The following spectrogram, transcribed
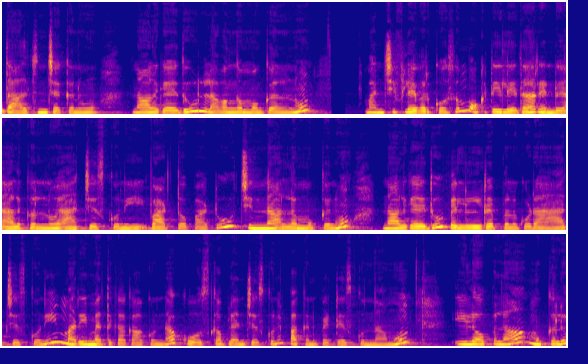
దాల్చిన చెక్కను నాలుగైదు లవంగం మొగ్గలను మంచి ఫ్లేవర్ కోసం ఒకటి లేదా రెండు యాలకులను యాడ్ చేసుకొని వాటితో పాటు చిన్న అల్లం ముక్కను నాలుగైదు వెల్లుల్లి రెప్పలను కూడా యాడ్ చేసుకొని మరీ మెత్తగా కాకుండా కోసుగా బ్లెండ్ చేసుకొని పక్కన పెట్టేసుకుందాము. ఈ లోపల ముక్కలు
